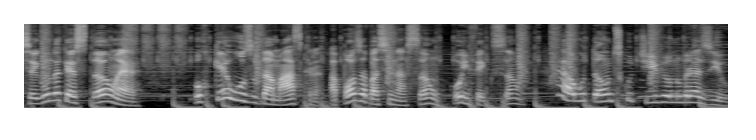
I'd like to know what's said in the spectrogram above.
Segunda questão é: por que o uso da máscara após a vacinação ou infecção é algo tão discutível no Brasil?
